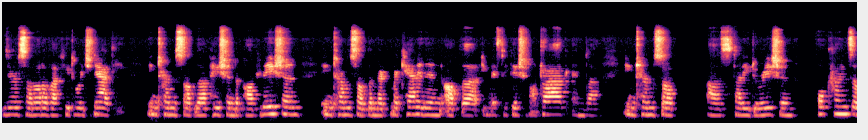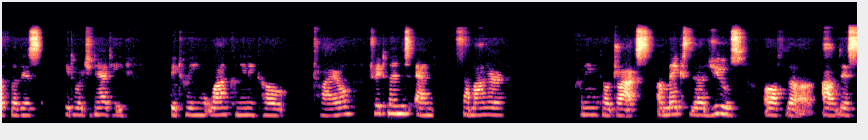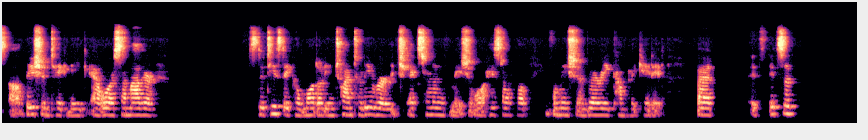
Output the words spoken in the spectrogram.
there's a lot of heterogeneity in terms of the patient population, in terms of the me- mechanism of the investigational drug, and uh, in terms of uh, study duration, all kinds of uh, this heterogeneity between one clinical trial treatment and some other clinical drugs uh, makes the use of the uh, this uh, Bayesian technique or some other statistical modeling trying to leverage external information or historical information very complicated. But it's it's a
